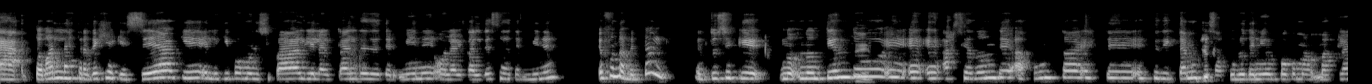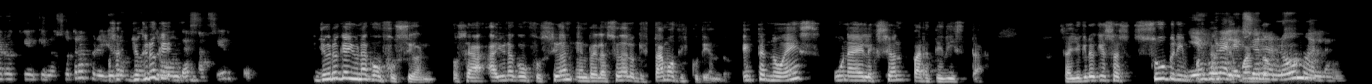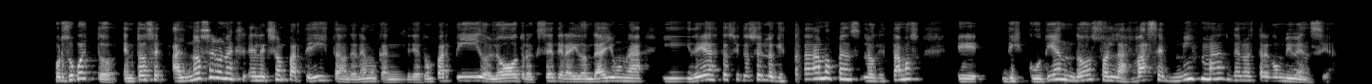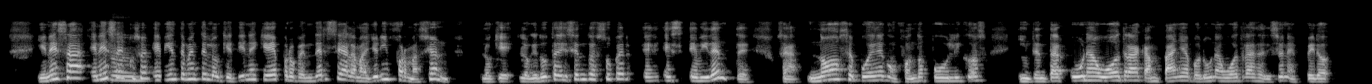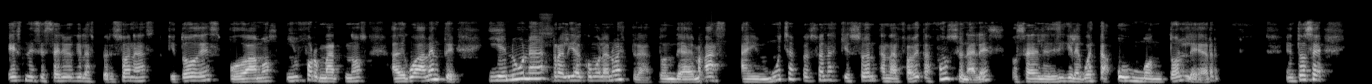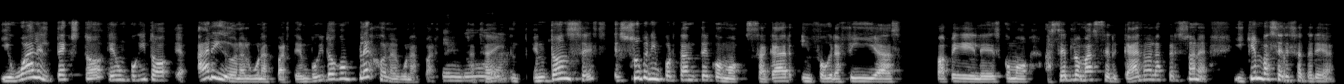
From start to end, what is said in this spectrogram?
a tomar la estrategia que sea que el equipo municipal y el alcalde determine o la alcaldesa determinen, es fundamental. Entonces, que no, no entiendo eh, eh, eh, hacia dónde apunta este, este dictamen. Quizás tú lo tenías un poco más, más claro que, que, nosotras, pero yo, yo creo que, un desacierto. yo creo que hay una confusión, o sea, hay una confusión en relación a lo que estamos discutiendo. Esta no es una elección partidista. O sea, yo creo que eso es súper importante. Y es una elección anómala. Por supuesto. Entonces, al no ser una elección partidista, donde tenemos un candidato un partido, el otro, etcétera, y donde hay una idea de esta situación, lo que estamos, lo que estamos eh, discutiendo son las bases mismas de nuestra convivencia. Y en esa, en esa discusión, mm. evidentemente, lo que tiene que propenderse a la mayor información. Lo que, lo que tú estás diciendo es súper, es, evidente. O sea, no se puede con fondos públicos intentar una u otra campaña por una u otra decisiones, pero es necesario que las personas, que todos, podamos informarnos adecuadamente. Y en una realidad como la nuestra, donde además hay muchas personas que son analfabetas funcionales, o sea, les decir que le cuesta un montón leer, entonces, igual el texto es un poquito eh, árido en algunas partes, un poquito complejo en algunas partes. Entonces, es súper importante como sacar infografías, papeles, como hacerlo más cercano a las personas. ¿Y quién va a hacer esa tarea?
